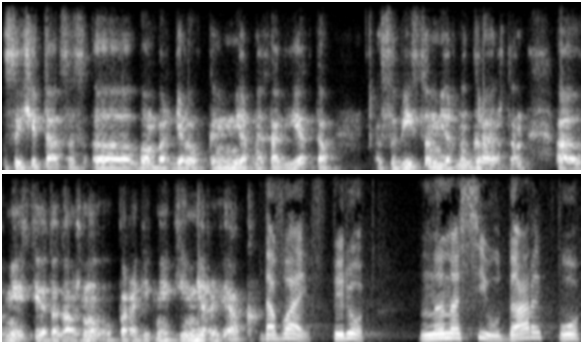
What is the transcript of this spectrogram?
сочетаться с э, бомбардировками мирных объектов, с убийством мирных граждан. А вместе это должно породить некий нервяк. Давай, вперед, наноси удары по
